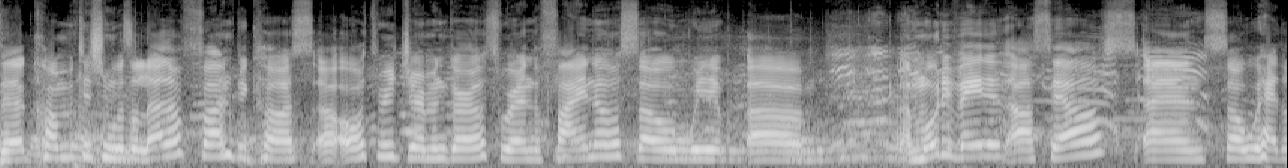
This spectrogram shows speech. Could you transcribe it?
The competition was a lot of fun because uh, all three German girls were in the final, so we uh, motivated ourselves, and so we had a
